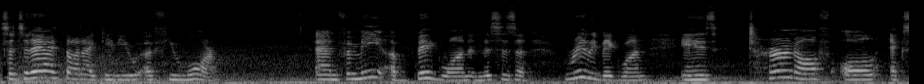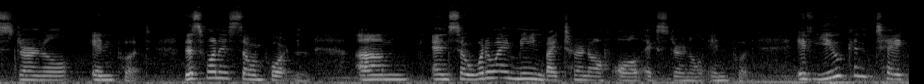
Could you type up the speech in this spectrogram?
So today I thought I'd give you a few more. And for me, a big one, and this is a really big one, is turn off all external input. This one is so important. Um, and so what do I mean by turn off all external input? if you can take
